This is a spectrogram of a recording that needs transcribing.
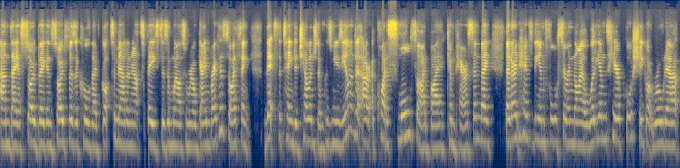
um, they are so big and so physical. They've got some out and out speedsters and well, some real game breakers. So I think that's the team to challenge them because New Zealand are, are quite a small side by comparison. They, they don't have the enforcer and Niall Williams here, of course. She got ruled out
